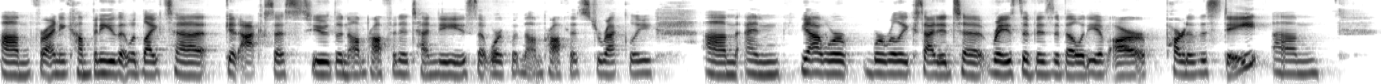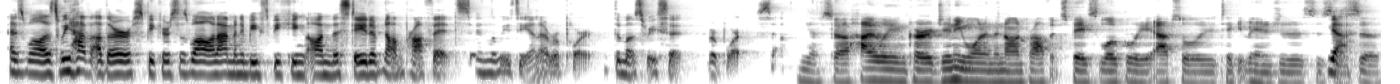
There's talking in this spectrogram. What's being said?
um, for any company that would like to get access to the nonprofit attendees that work with nonprofits directly. Um, and yeah, we're we're really excited to raise the visibility of our part of the state. Um, as well as we have other speakers as well, and I'm going to be speaking on the state of nonprofits in Louisiana report, the most recent report. So yeah, so I highly encourage anyone in the nonprofit space locally absolutely to take advantage of this. This Yeah, is a,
